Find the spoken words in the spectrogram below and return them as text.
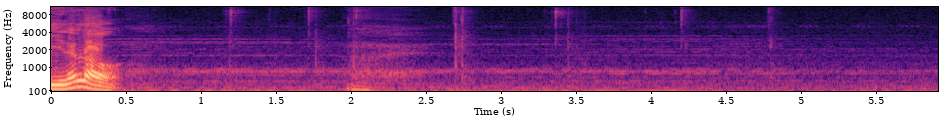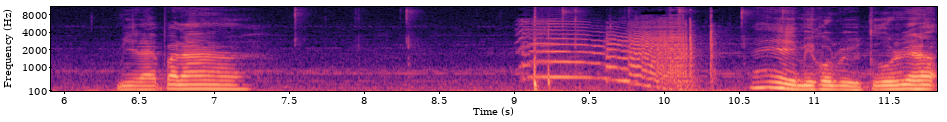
ดีนะเรา มีอะไรปะนะเฮ้ยมีคนอยู่ตู้ด้วยฮะ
